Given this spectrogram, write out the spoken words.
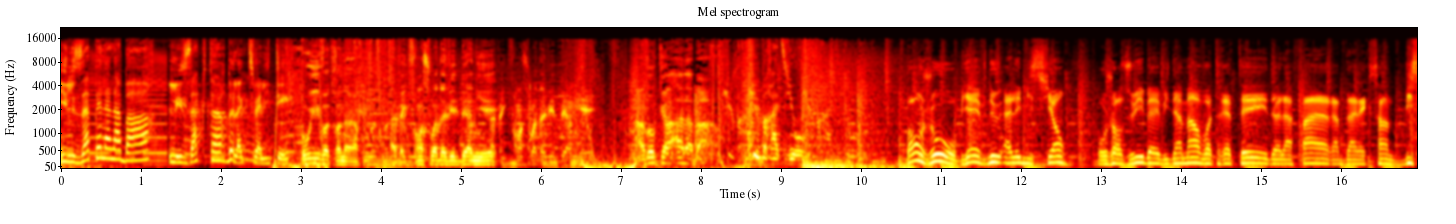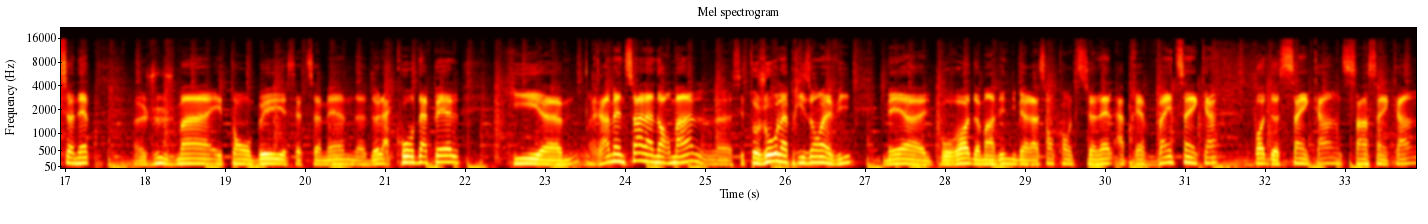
Ils appellent à la barre les acteurs de l'actualité. Oui, votre honneur. Avec François-David Bernier. Avec François-David Bernier. Avocat à la barre. Cube Radio. Bonjour, bienvenue à l'émission. Aujourd'hui, bien évidemment, on va traiter de l'affaire d'Alexandre Bissonnette. Un jugement est tombé cette semaine de la Cour d'appel qui euh, ramène ça à la normale. Euh, c'est toujours la prison à vie, mais euh, il pourra demander une libération conditionnelle après 25 ans, pas de 50, 150.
